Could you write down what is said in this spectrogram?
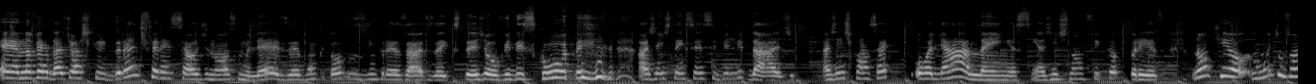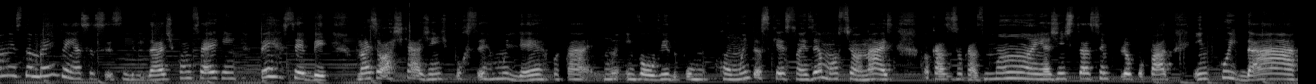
É, na verdade, eu acho que o grande diferencial de nós mulheres é bom que todos os empresários aí que estejam ouvindo escutem. A gente tem sensibilidade, a gente consegue olhar além, assim, a gente não fica preso. Não que eu, muitos homens também têm essa sensibilidade, conseguem perceber, mas eu acho que a gente, por ser mulher, por estar envolvido por, com muitas questões emocionais, no caso do seu caso, mãe, a gente está sempre preocupado em cuidar,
